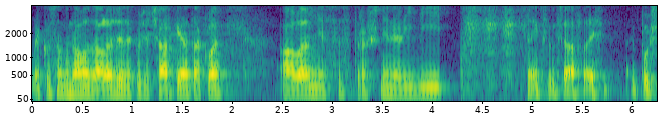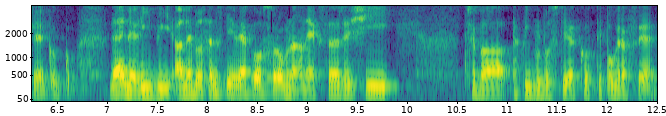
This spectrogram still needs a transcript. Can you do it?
jako jsem to dával záležet, jakože čárky a takhle, ale mně se strašně nelíbí, jak jsem třeba tady epoše jako, ne nelíbí, a nebyl jsem s tím jako srovnán, jak se řeší třeba takové blbosti jako typografie,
